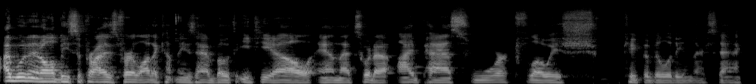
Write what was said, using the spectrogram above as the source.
I wouldn't at all be surprised for a lot of companies to have both ETL and that sort of iPaaS workflow-ish capability in their stack.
